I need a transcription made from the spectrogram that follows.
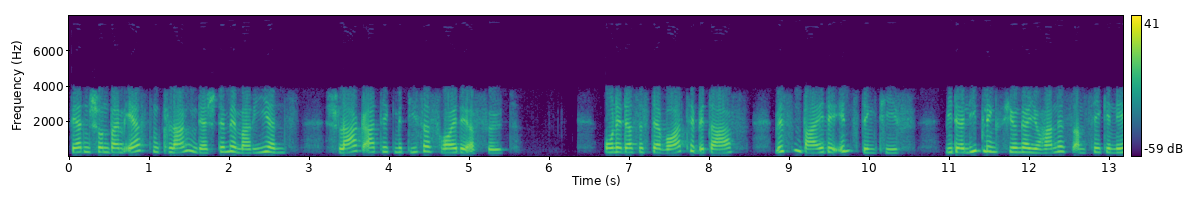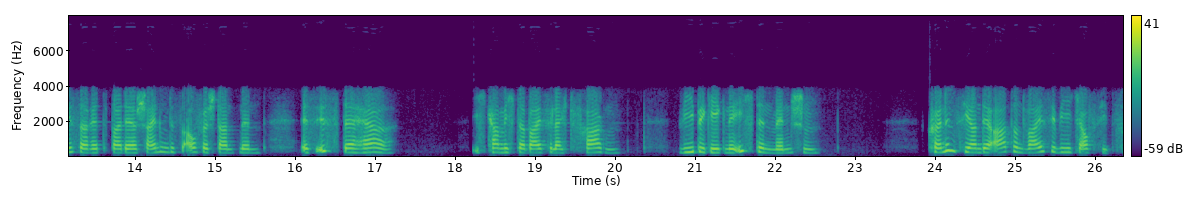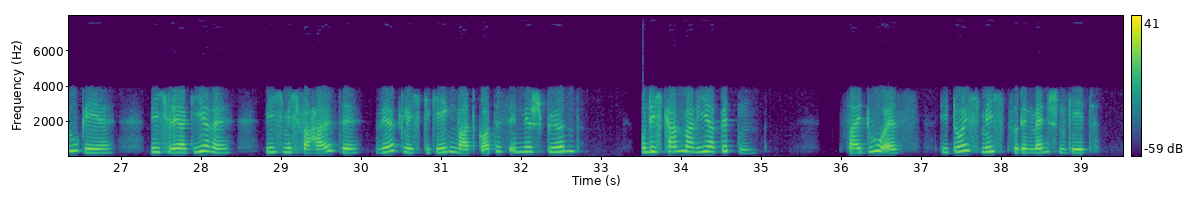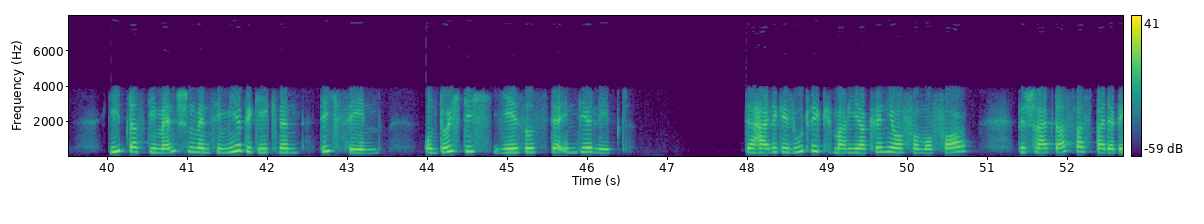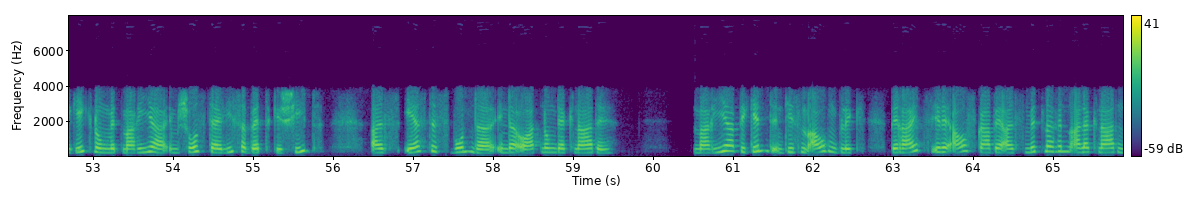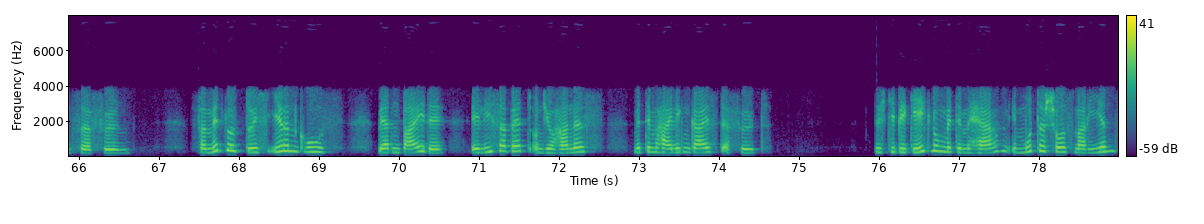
werden schon beim ersten Klang der Stimme Mariens schlagartig mit dieser Freude erfüllt. Ohne dass es der Worte bedarf, wissen beide instinktiv, wie der Lieblingsjünger Johannes am See Genezareth bei der Erscheinung des Auferstandenen, es ist der Herr. Ich kann mich dabei vielleicht fragen, wie begegne ich den Menschen? Können sie an der Art und Weise, wie ich auf sie zugehe, wie ich reagiere, wie ich mich verhalte, wirklich die Gegenwart Gottes in mir spüren? Und ich kann Maria bitten, sei du es, die durch mich zu den Menschen geht. Gib, dass die Menschen, wenn sie mir begegnen, dich sehen und durch dich Jesus, der in dir lebt. Der heilige Ludwig Maria Grignon von Montfort beschreibt das, was bei der Begegnung mit Maria im Schoß der Elisabeth geschieht, als erstes Wunder in der Ordnung der Gnade. Maria beginnt in diesem Augenblick bereits ihre Aufgabe als Mittlerin aller Gnaden zu erfüllen. Vermittelt durch ihren Gruß werden beide, Elisabeth und Johannes, mit dem Heiligen Geist erfüllt. Durch die Begegnung mit dem Herrn im Mutterschoß Mariens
